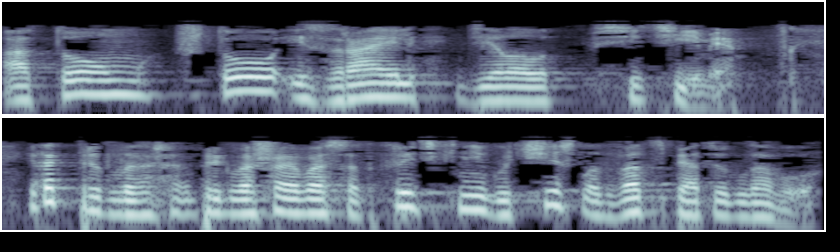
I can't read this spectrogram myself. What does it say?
о том, что Израиль делал в Ситтиме. Итак, приглашаю вас открыть книгу числа, 25 главу.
